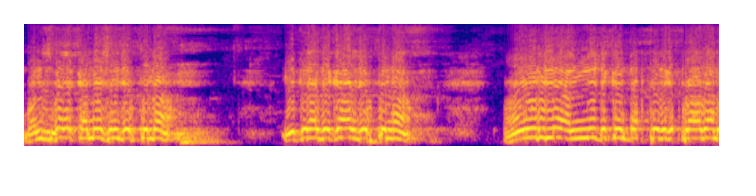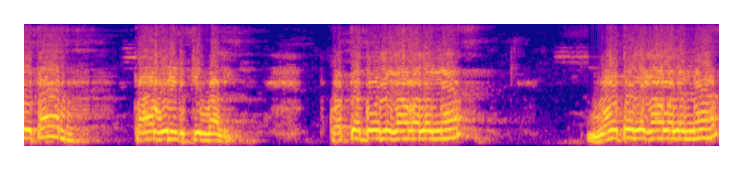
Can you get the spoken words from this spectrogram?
మున్సిపల్ కమిషన్ చెప్తున్నా ఇతర అధికారులు చెప్తున్నా ఊరిలో అన్నిటికంటే అత్యధిక ప్రాధాన్యత తాగునీటికి ఇవ్వాలి. కొత్త బోర్లు కావాలన్నా మోటార్లు కావాలన్నా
